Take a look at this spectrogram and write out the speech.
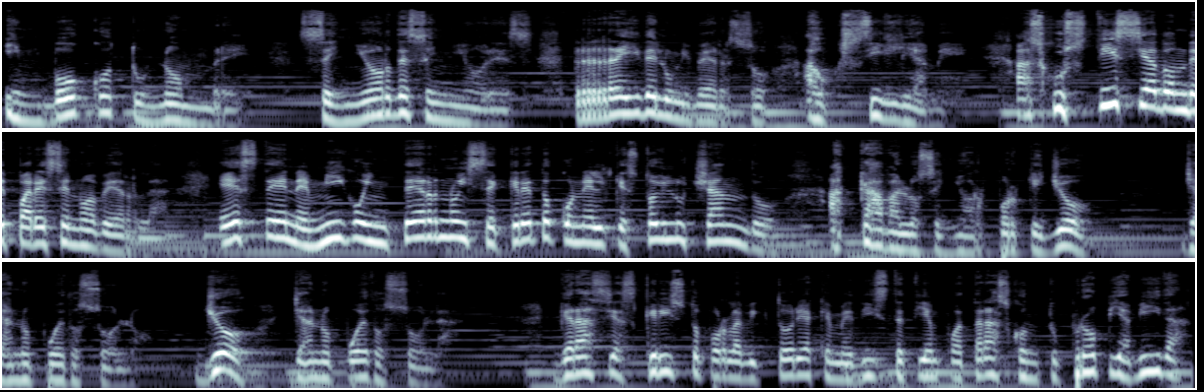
invoco tu nombre, Señor de señores, Rey del universo, auxíliame. Haz justicia donde parece no haberla. Este enemigo interno y secreto con el que estoy luchando, acábalo, Señor, porque yo ya no puedo solo. Yo ya no puedo sola. Gracias Cristo por la victoria que me diste tiempo atrás con tu propia vida.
